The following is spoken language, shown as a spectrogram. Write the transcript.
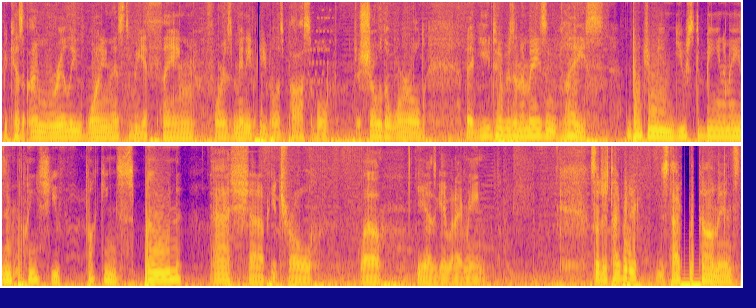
because I'm really wanting this to be a thing for as many people as possible to show the world that YouTube is an amazing place. Don't you mean used to be an amazing place, you fucking spoon? Ah, shut up, you troll. Well, you guys get what I mean. So just type in your just type in the comments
